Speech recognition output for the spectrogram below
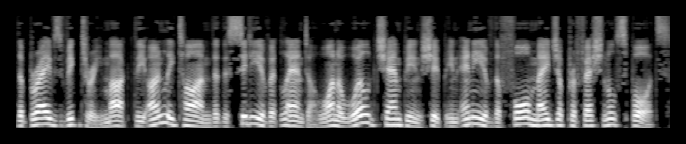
The Braves' victory marked the only time that the city of Atlanta won a world championship in any of the four major professional sports.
